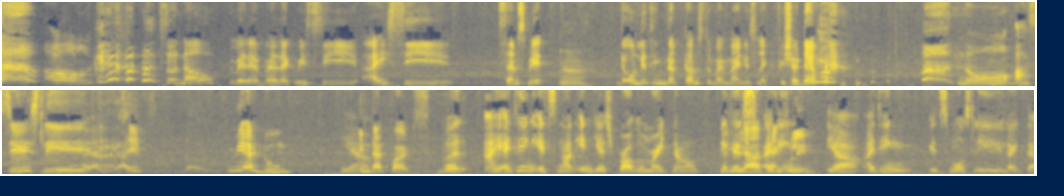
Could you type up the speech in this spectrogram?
oh okay. so now, whenever like we see, I see Sam Smith. Mm. The only thing that comes to my mind is like fisher Dam. No, ah, seriously. it's we are doomed Yeah. in that part. But I, I think it's not India's problem right now because yeah, I thankfully. think yeah, I think it's mostly like the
